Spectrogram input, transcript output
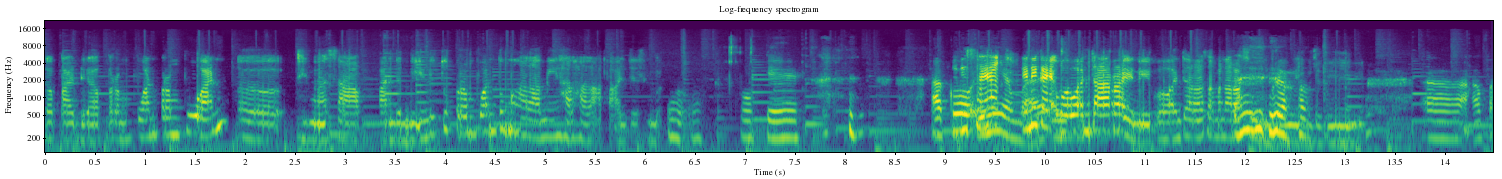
kepada perempuan-perempuan uh, di masa pandemi ini tuh perempuan tuh mengalami hal-hal apa aja sih mbak? Oke, okay. aku ini saya ini, ya, ini kayak wawancara ini wawancara sama narasumber ini uh, apa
